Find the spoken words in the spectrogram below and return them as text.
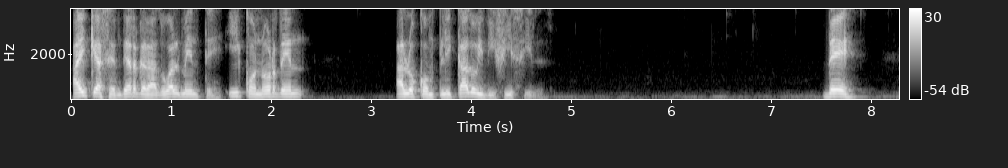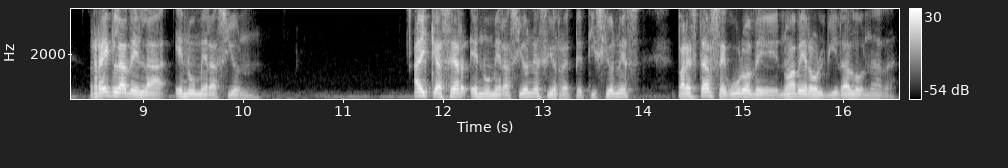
Hay que ascender gradualmente y con orden a lo complicado y difícil. D. Regla de la enumeración. Hay que hacer enumeraciones y repeticiones para estar seguro de no haber olvidado nada.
